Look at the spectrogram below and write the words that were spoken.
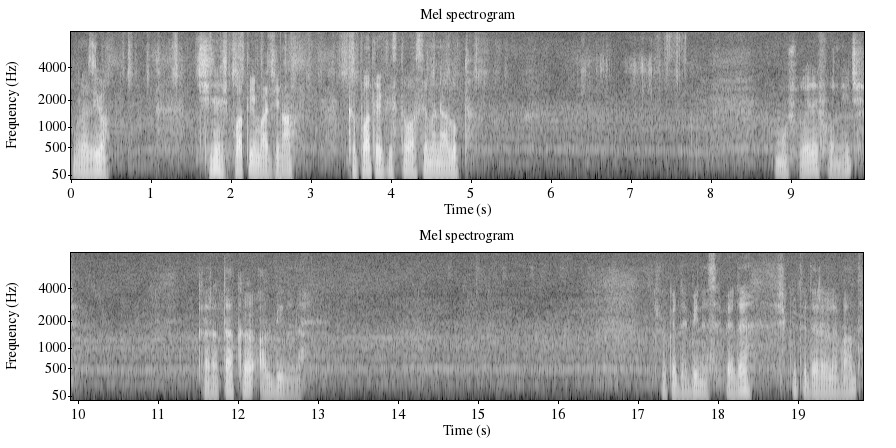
bună ziua! Cine își poate imagina că poate exista o asemenea luptă? Mușuroi de furnici care atacă albinele. Și cât de bine se vede și cât de relevant.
